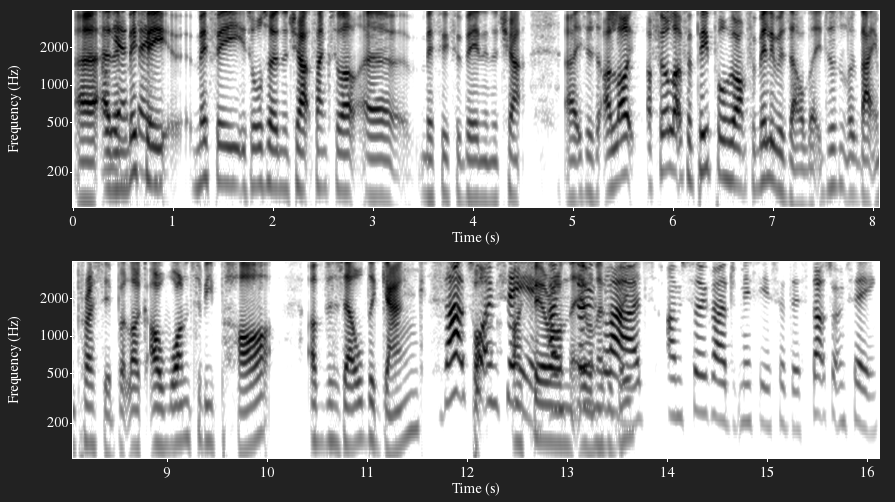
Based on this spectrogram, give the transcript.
Uh, and Oh, then yeah, Miffy, Miffy is also in the chat. Thanks a lot, uh, Miffy, for being in the chat. Uh, he says, "I like. I feel like for people who aren't familiar with Zelda, it doesn't look that impressive, but like I want to be part of the Zelda gang." That's but what I'm I saying. fear I'm on- so it'll never be. glad. I'm so glad Miffy said this. That's what I'm saying.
